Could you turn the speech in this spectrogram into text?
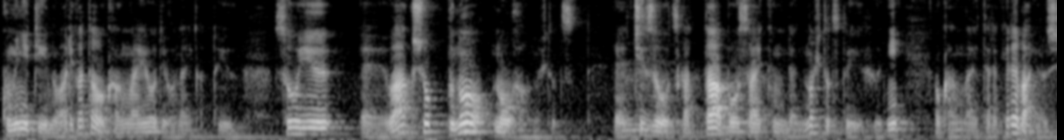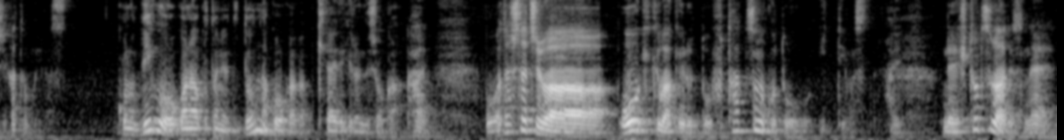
コミュニティの在り方を考えようではないかというそういう、えー、ワークショップのノウハウの一つ、えー、地図を使った防災訓練の一つというふうにお考えいただければよろしいかと思います。この DIG を行うことによってどんな効果が期待できるんでしょうか？はい。私たちは大きく分けると2つのことを言っています、はい、で1つはですね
